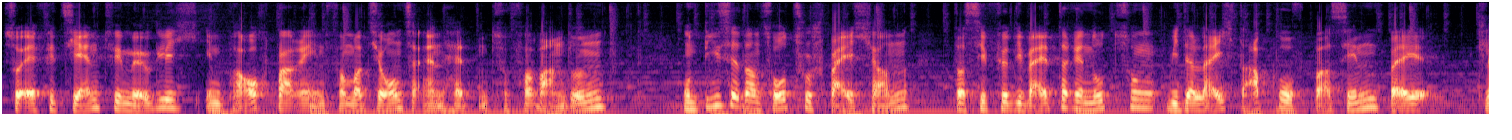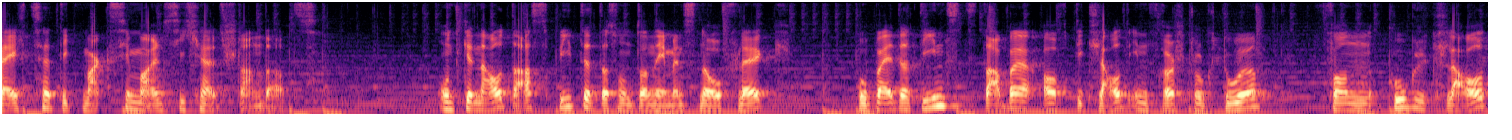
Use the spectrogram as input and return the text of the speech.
so effizient wie möglich in brauchbare Informationseinheiten zu verwandeln und diese dann so zu speichern, dass sie für die weitere Nutzung wieder leicht abrufbar sind bei gleichzeitig maximalen Sicherheitsstandards. Und genau das bietet das Unternehmen Snowflake, wobei der Dienst dabei auf die Cloud-Infrastruktur von Google Cloud,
